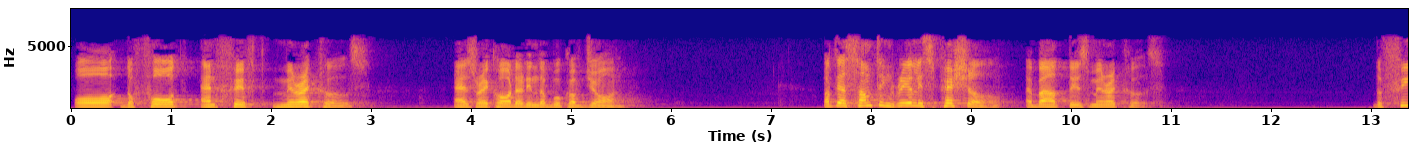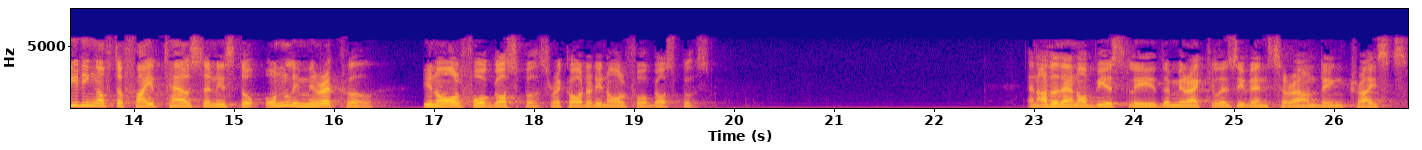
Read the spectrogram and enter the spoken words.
or the fourth and fifth miracles, as recorded in the book of John. But there's something really special about these miracles. The feeding of the 5,000 is the only miracle in all four Gospels, recorded in all four Gospels. And other than obviously the miraculous events surrounding Christ's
